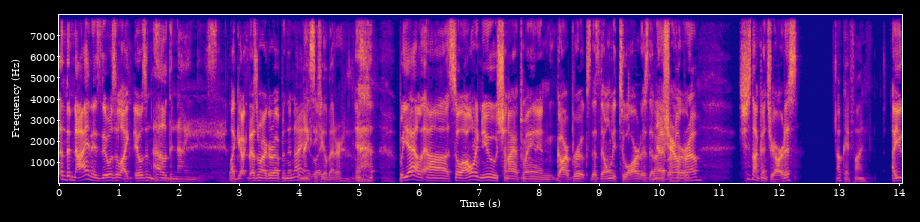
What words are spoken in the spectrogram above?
in the '90s, there was like it wasn't oh, the 90s. like that's when I grew up in the '90s. It Makes you like- feel better. But yeah, uh, so I only knew Shania Twain and Garth Brooks. That's the only two artists that I No ever Sheryl heard. Crow. She's not country artist. Okay, fine. Are you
